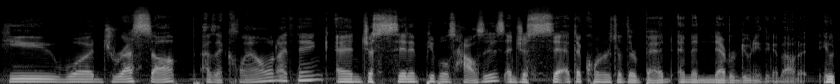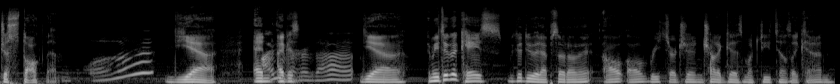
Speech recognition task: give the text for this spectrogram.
He would dress up as a clown, I think, and just sit in people's houses and just sit at the corners of their bed and then never do anything about it. He would just stalk them. What? Yeah, and I I never guess heard that. yeah, I mean, it's a good case. We could do an episode on it. I'll I'll research it and try to get as much detail as I can.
